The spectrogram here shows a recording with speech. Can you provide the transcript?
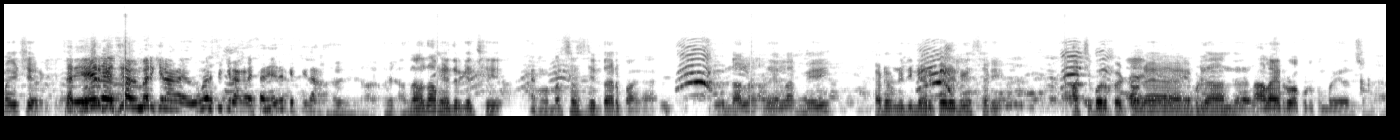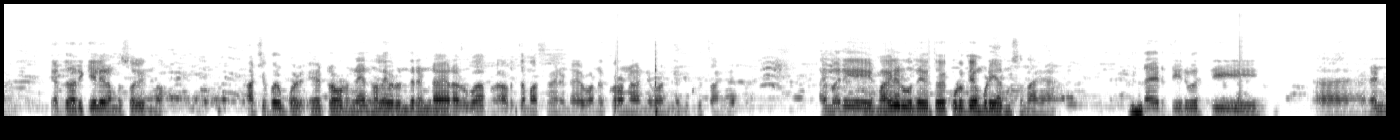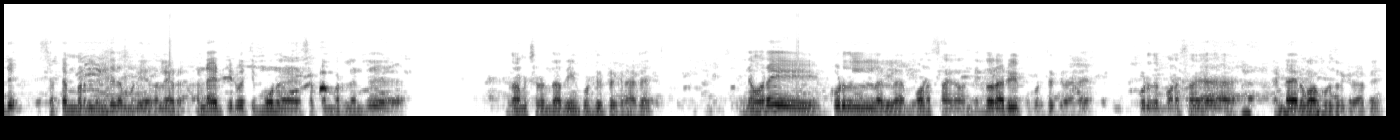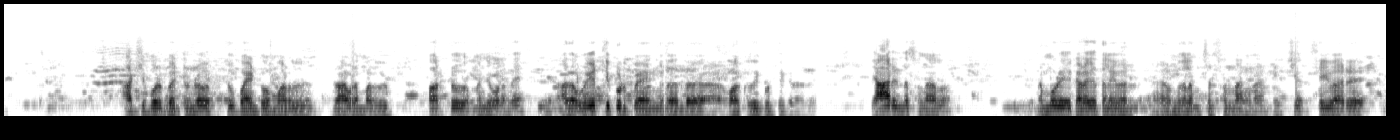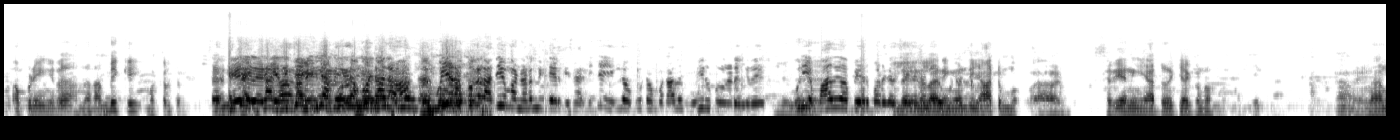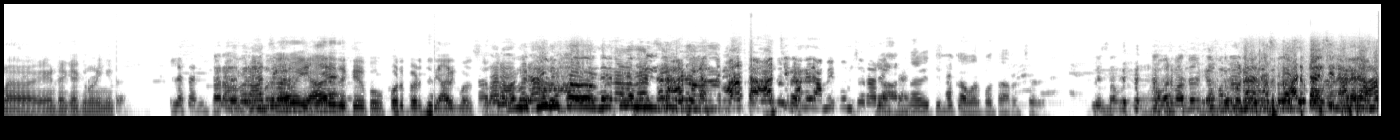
மகிழ்ச்சியா இருக்கு. விமர்சிக்கிறாங்க விமர்சிக்கிறாங்களே சார் அது- அதனாலதான் அவங்க எதிர்க்கட்சி அவங்க விமர்சனம் செஞ்சுட்டு தான் இருப்பாங்க. இருந்தாலும் அதையெல்லாம் மீறி கடும் நிதி நெருக்கடியிலையும் சரி ஆட்சி பொறுப்பேற்றோடனே எப்படிதான் வந்து நாலாயிரம் ரூபா கொடுக்க முடியாதுன்னு சொன்னாங்க. தேர்தல் அறிக்கையிலே நம்ம சொல்லியிருந்தோம். ஆட்சி பொறுப்பு ஏற்ற உடனே தலைவர் வந்து ரெண்டாயிரம் ரூபா அடுத்த மாசமே ரெண்டாயிரம் ரூபான்னு கொரோனா நிவாரண நிதி கொடுத்தாங்க. அது மாதிரி மகளிர் உதவித்தொகை கொடுக்கவே முடியாதுன்னு சொன்னாங்க. ரெண்டாயிரத்தி இருபத்தி ரெண்டு செப்டம்பர்லேருந்து நம்முடைய தலைவர் ரெண்டாயிரத்தி இருபத்தி மூணு செப்டம்பர்லேருந்து முதலமைச்சர் வந்து அதையும் கொடுத்துட்டு இருக்கிறாரு. இந்த முறை கூடுதல் போனஸாக வந்து இன்னொரு அறிவிப்பு கொடுத்துருக்கிறாரு. கூடுதல் போனஸாக ரெண்டாயிரம் ரூபாய் கொடுத்துருக்கிறாரு. ஆட்சி பொறுப்பேற்றோன்னு two point two model Dravida model part two அமைஞ்ச உடனே அதை உயர்த்தி கொடுப்பேங்கிற அந்த வாக்குறுதி கொடுத்துருக்கிறாரு. யார் என்ன சொன்னாலும் நம்முடைய கழக தலைவர் முதலமைச்சர் சொன்னாங்கன்னா நிச்சயம் செய்வாரு அப்படிங்கிற அந்த நம்பிக்கை மக்கள் அதிகமா நடந்துட்டே இருக்கு சார். விஜய் எங்க கூட்டம் போட்டாலும் உயிரிழப்புகள் நடக்குது. உரிய பாதுகாப்பு ஏற்பாடுகள். இதெல்லாம் நீங்க வந்து அஹ், சரியா நீங்க யார்கிட்ட கேட்கணும்? நானா என்கிட்ட கேட்கணும் நீங்க? இல்ல சார் சார், அவர் அவர் ஆட்சி உண்மையாவே யார் இதுக்கு இப்போ பொறுப்பெடுத்து யாருக்கு பதில் அவர் திமுக பார்த்து ஆரம்பிச்சாரு. அவர் வந்ததுக்கு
